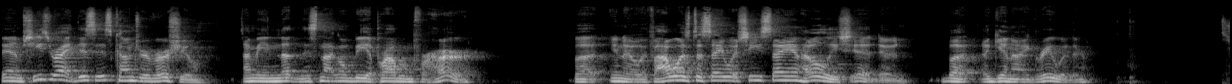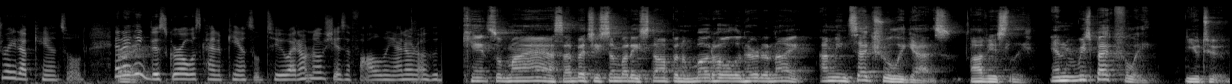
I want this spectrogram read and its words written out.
Damn, she's right. This is controversial. I mean, nothing, it's not going to be a problem for her. But, you know, if I was to say what she's saying, holy shit, dude. But again, I agree with her. Straight up canceled. And I think this girl was kind of canceled too. I don't know if she has a following. I don't know who Canceled my ass. I bet you somebody's stomping a mud hole in her tonight. I mean, sexually, guys, obviously. And respectfully, YouTube.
